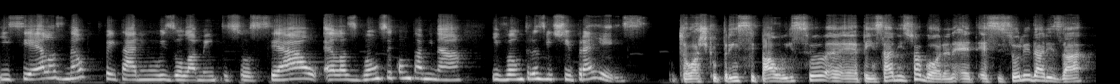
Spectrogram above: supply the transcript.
e se elas não respeitarem o isolamento social, elas vão se contaminar e vão transmitir para eles. Então, eu acho que o principal isso é, é pensar nisso agora, né? É, é, se solidarizar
